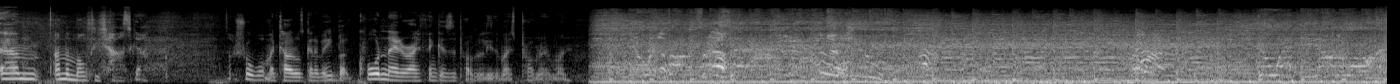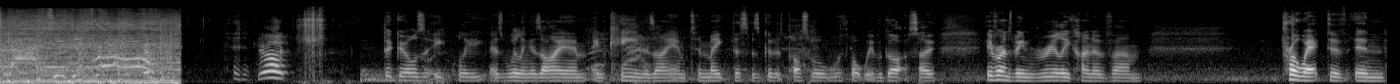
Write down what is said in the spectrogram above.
Um, I'm a multitasker. Not sure what my title's going to be, but coordinator I think is probably the most prominent one. Cut! The girls are equally as willing as I am and keen as I am to make this as good as possible with what we've got. So everyone's been really kind of um, proactive in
